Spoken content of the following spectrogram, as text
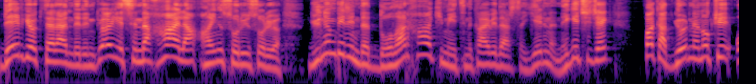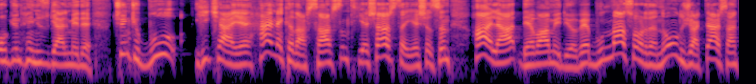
dev gökdelenlerin gölgesinde hala aynı soruyu soruyor. Günün birinde dolar hakimiyetini kaybederse yerine ne geçecek? Fakat görünen o ki o gün henüz gelmedi. Çünkü bu hikaye her ne kadar sarsıntı yaşarsa yaşasın hala devam ediyor. Ve bundan sonra da ne olacak dersen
